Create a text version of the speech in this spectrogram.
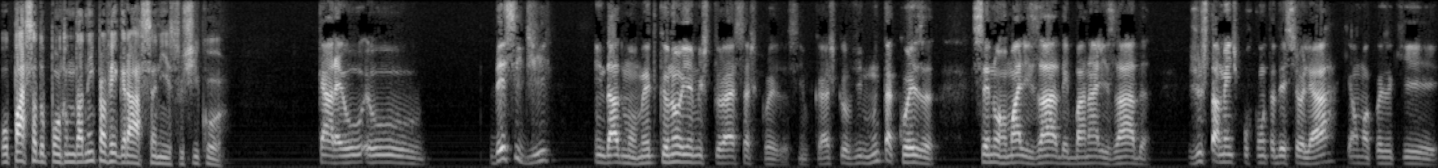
ou passa do ponto, não dá nem para ver graça nisso, Chico? Cara, eu, eu decidi em dado momento que eu não ia misturar essas coisas, assim, porque eu acho que eu vi muita coisa ser normalizada e banalizada justamente por conta desse olhar, que é uma coisa que,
